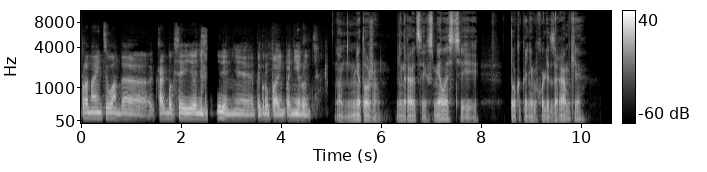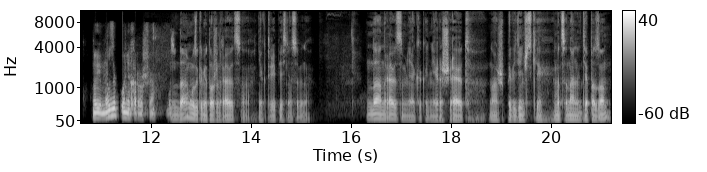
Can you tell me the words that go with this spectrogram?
про 91, да, как бы все ее не любили, мне эта группа импонирует. Мне тоже. Мне нравится их смелость и то, как они выходят за рамки. Ну и музыка у них хорошая. Музыка. Да, музыка мне тоже нравится, некоторые песни особенно. Да, нравится мне, как они расширяют наш поведенческий эмоциональный диапазон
